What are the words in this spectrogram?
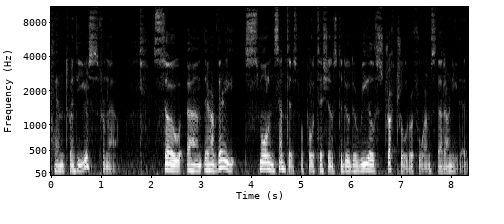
10, 20 years from now. So um, there are very small incentives for politicians to do the real structural reforms that are needed.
